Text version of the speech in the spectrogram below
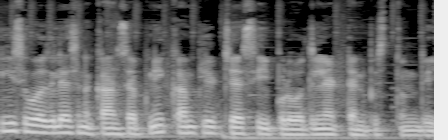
తీసి వదిలేసిన కాన్సెప్ట్ని కంప్లీట్ చేసి ఇప్పుడు వదిలినట్టు అనిపిస్తుంది.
